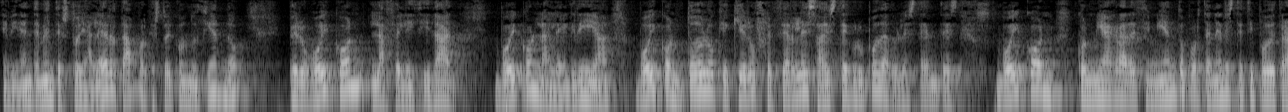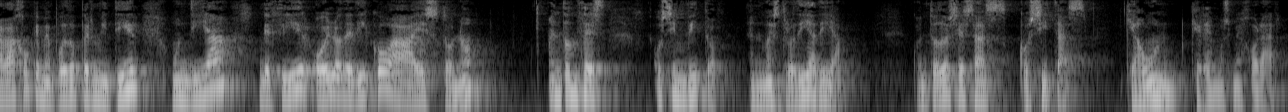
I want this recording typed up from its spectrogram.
Evidentemente estoy alerta porque estoy conduciendo, pero voy con la felicidad, voy con la alegría, voy con todo lo que quiero ofrecerles a este grupo de adolescentes, voy con, con mi agradecimiento por tener este tipo de trabajo que me puedo permitir un día decir, hoy lo dedico a esto, ¿no? Entonces, os invito en nuestro día a día, con todas esas cositas que aún queremos mejorar,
